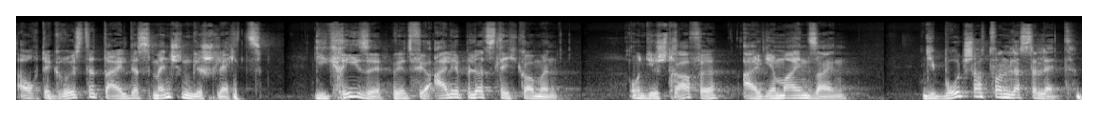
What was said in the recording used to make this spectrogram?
auch der größte Teil des Menschengeschlechts. Die Krise wird für alle plötzlich kommen und die Strafe allgemein sein. Die Botschaft von La Salette.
